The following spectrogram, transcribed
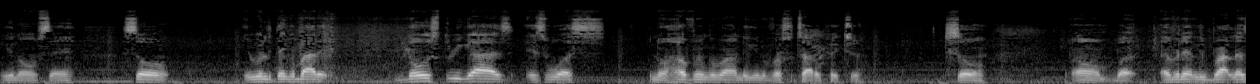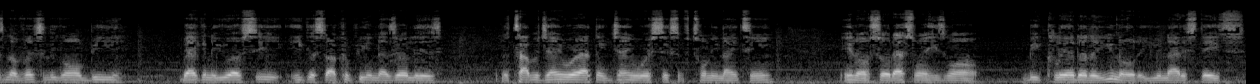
You know what I'm saying? So, you really think about it, those three guys is what's, you know, hovering around the Universal title picture. So, um, but evidently Brock Lesnar eventually to be back in the UFC. He could start competing as early as the top of January. I think January 6th of 2019. You know, so that's when he's to be cleared of the, you know, the United States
